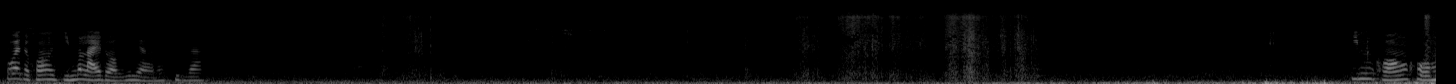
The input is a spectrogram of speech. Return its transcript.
เพราะว่าเจะคว้าของกินมาหลายดอกอยู่แล้วนะคิดว่า กินของขม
